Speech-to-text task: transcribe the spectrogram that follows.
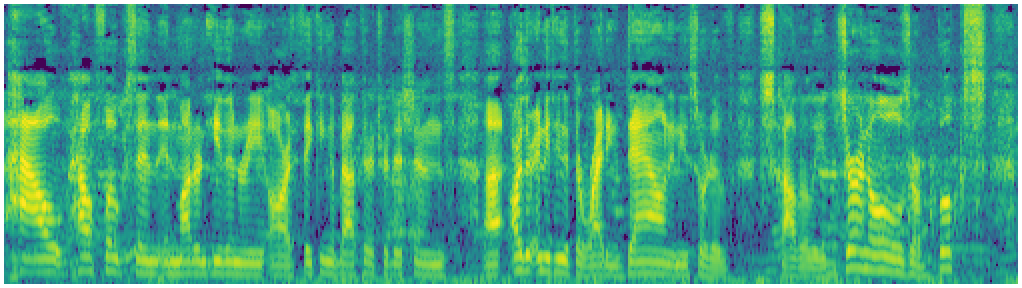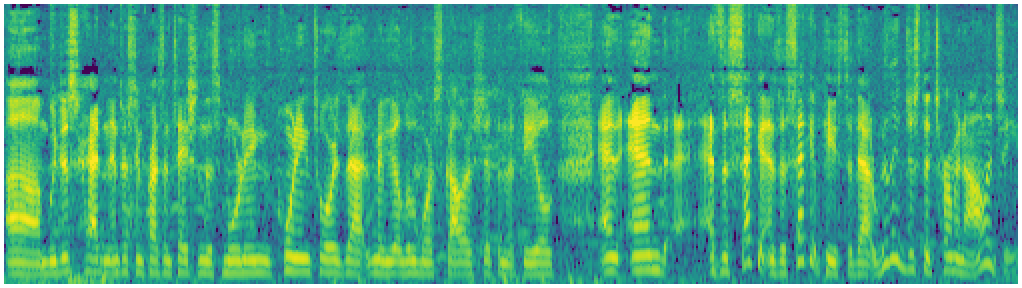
how how folks in, in modern heathenry are thinking about their traditions. Uh, are there anything that they're writing down? Any sort of scholarly journals or books? Um, we just had an interesting presentation this morning pointing towards that, maybe a little more scholarship in the field, and and as a second as a second piece to that, really just the terminology.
